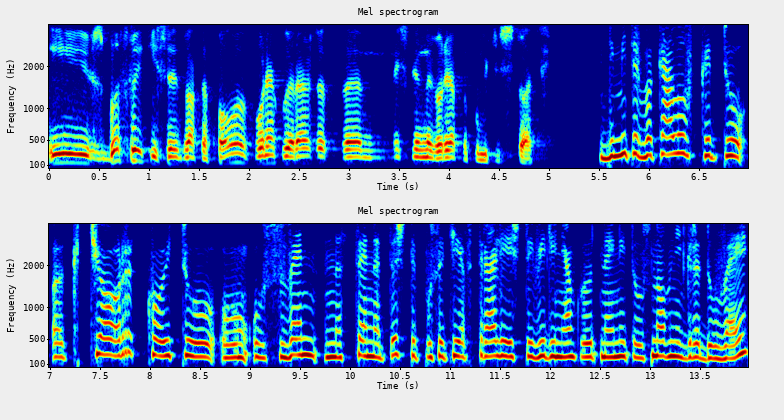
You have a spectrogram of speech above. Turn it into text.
и сблъсквайки се двата пола, понякога раждат наистина невероятно комични ситуации. Димитър Бакалов като актьор, който освен на сцената ще посети Австралия и ще види някои от нейните основни градове.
